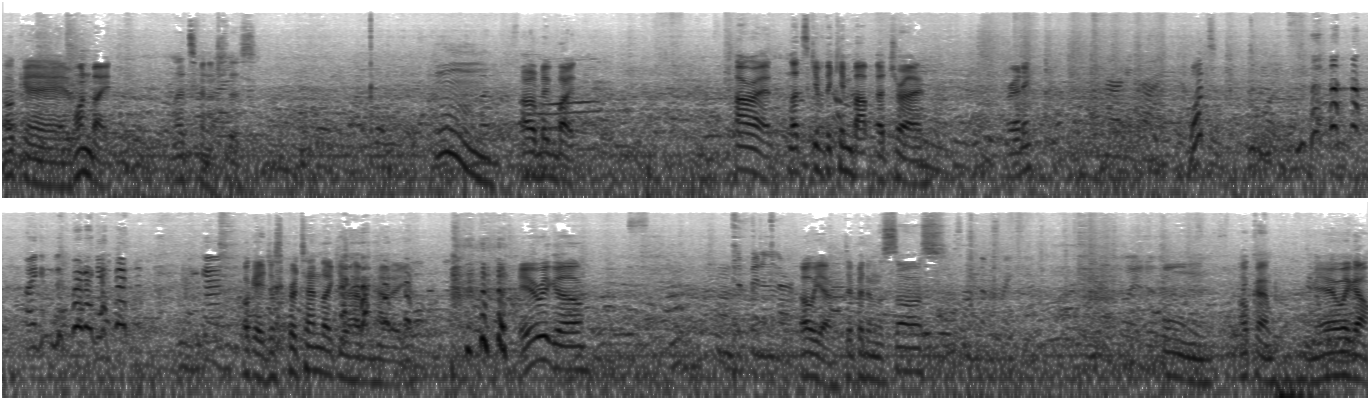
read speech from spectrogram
Okay, one bite. Let's finish this. Mmm. Oh, big bite. All right, let's give the kimbap a try. Ready? I already tried. What? I can do it again. again. Okay, just pretend like you haven't had it yet. Here we go. Dip it in there. Oh yeah, dip it in the sauce. It's not that spicy. Like, Boom. Okay, here we go.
